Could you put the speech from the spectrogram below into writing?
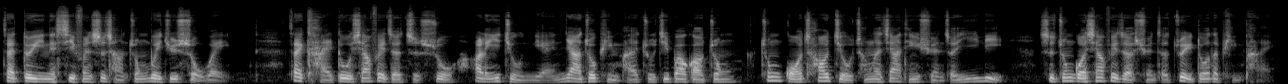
在对应的细分市场中位居首位。在凯度消费者指数二零一九年亚洲品牌足迹报告中，中国超九成的家庭选择伊利，是中国消费者选择最多的品牌。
